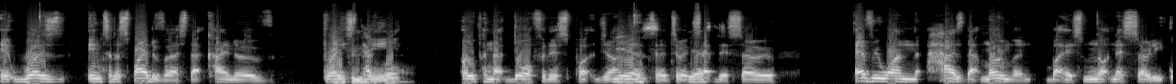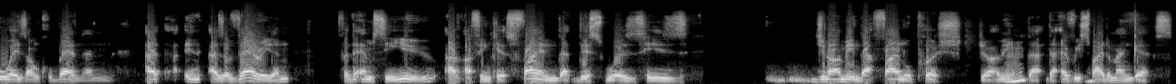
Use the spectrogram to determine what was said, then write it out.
It was into the Spider Verse that kind of braced that me, door. opened that door for this. you know what I mean? Yes, to, to accept yes. this. So everyone has that moment, but it's not necessarily always Uncle Ben. And in, as a variant for the MCU, I, I think it's fine that this was his. Do you know what I mean? That final push. Do you know what I mean? That that every Spider-Man gets.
